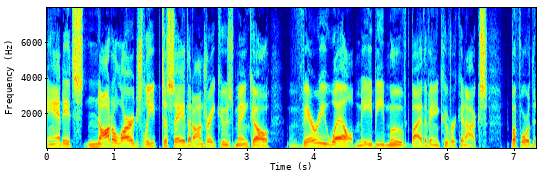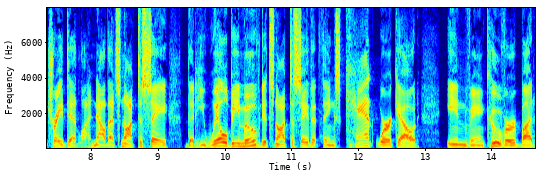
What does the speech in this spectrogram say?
And it's not a large leap to say that Andrei Kuzmenko very well may be moved by the Vancouver Canucks before the trade deadline. Now, that's not to say that he will be moved. It's not to say that things can't work out in Vancouver, but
